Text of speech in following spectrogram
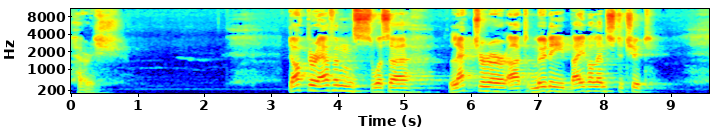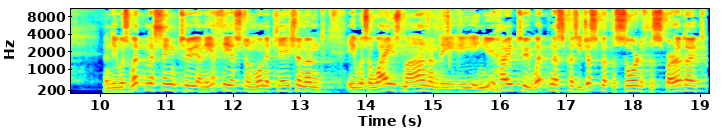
perish. Dr. Evans was a lecturer at Moody Bible Institute. And he was witnessing to an atheist on one occasion, and he was a wise man, and he, he knew how to witness because he just got the sword of the Spirit out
